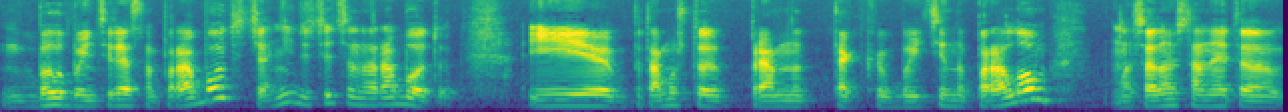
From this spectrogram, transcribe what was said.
было бы интересно поработать, они действительно работают. И потому что прям так как бы идти на поролом, с одной стороны, это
